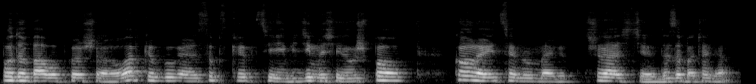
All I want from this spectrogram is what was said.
podobało, proszę o łapkę w górę, subskrypcję i widzimy się już po kolejce numer 13. Do zobaczenia.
